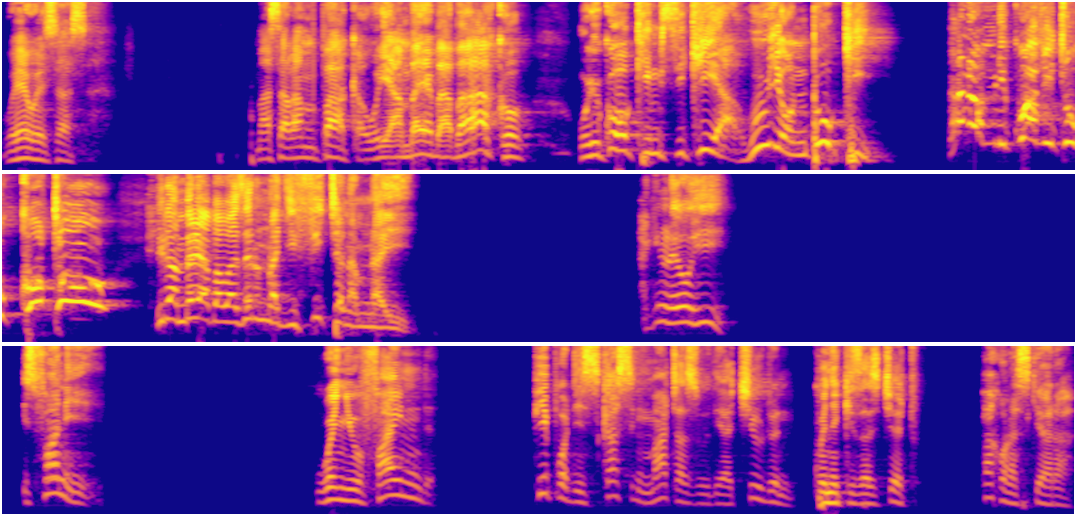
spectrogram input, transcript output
Wewe sasa masala mpaka uliambaye baba yako ulikuwa ukimsikia huyo nduki. Nano mlikuwa vitukutu. Ila mbele ya baba zenu mnajificha namna hii. Lakini leo hii its funny. When you find people discussing matters with their children kwenye kizazi chetu mpaka unasikia raha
